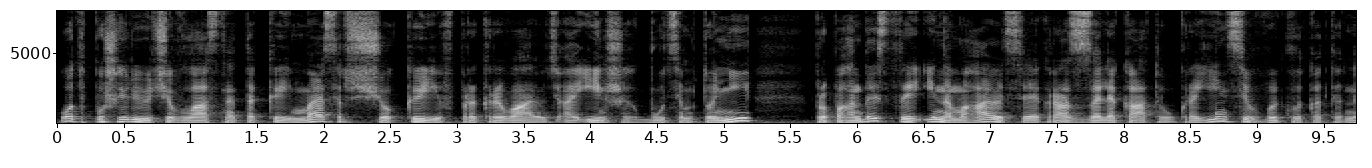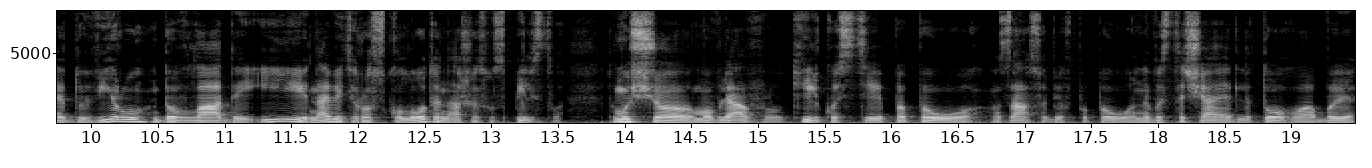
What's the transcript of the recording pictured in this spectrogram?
От, поширюючи власне такий меседж, що Київ прикривають, а інших буцімто ні, Пропагандисти і намагаються якраз залякати українців, викликати недовіру до влади і навіть розколоти наше суспільство. тому що, мовляв, кількості ППО засобів ППО не вистачає для того, аби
